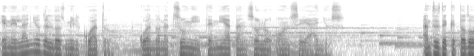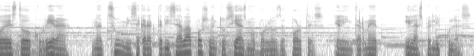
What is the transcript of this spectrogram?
en el año del 2004, cuando Natsumi tenía tan solo 11 años. Antes de que todo esto ocurriera, Natsumi se caracterizaba por su entusiasmo por los deportes, el internet y las películas,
